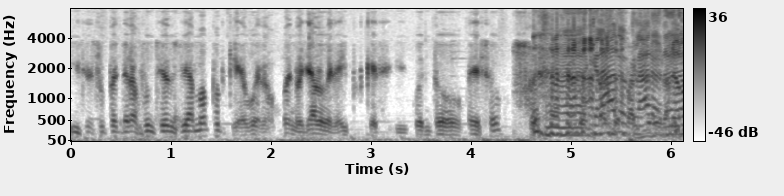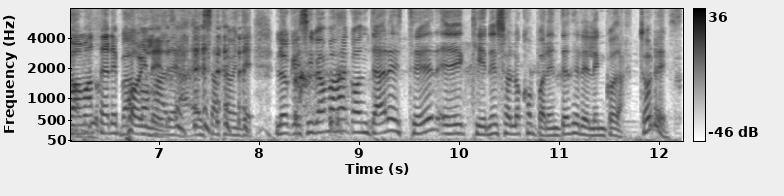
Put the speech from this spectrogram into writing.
y se suspende la función se llama porque bueno, bueno ya lo veréis, porque si cuento eso. claro, claro, No vamos a hacer spoilers. a- exactamente. Lo que sí vamos a contar, Esther, es quiénes son los componentes del elenco de actores.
